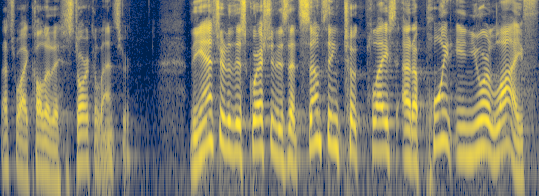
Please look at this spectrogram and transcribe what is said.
That's why I call it a historical answer. The answer to this question is that something took place at a point in your life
